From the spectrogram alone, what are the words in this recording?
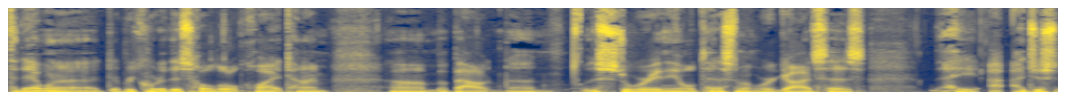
Today, I want to record this whole little quiet time um, about uh, the story in the Old Testament where God says, hey, I, just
